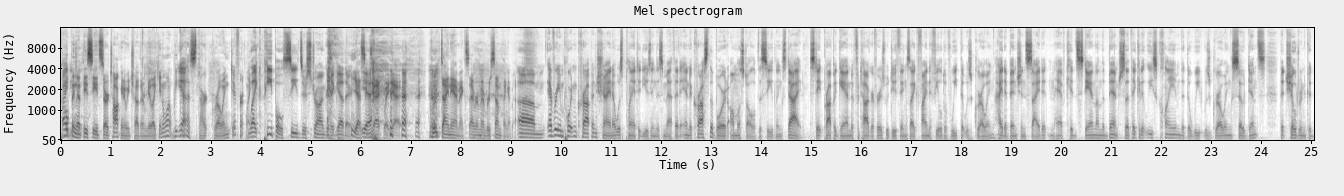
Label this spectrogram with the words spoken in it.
Hoping that these seeds start talking to each other and be like, you know what, we Yeah. gotta start growing differently. like people, seeds are stronger together. yes, Yeah. exactly. Yeah, group dynamics. I remember something about. Um, every important crop in China was planted using this method, and across the board, almost all of the seedlings died. State propaganda photographers would do things like find a field of wheat that was growing, hide a bench inside it, and have kids stand on the bench so that they could at least claim that the wheat was growing so dense that children could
